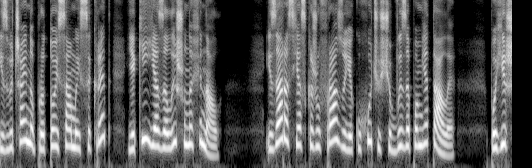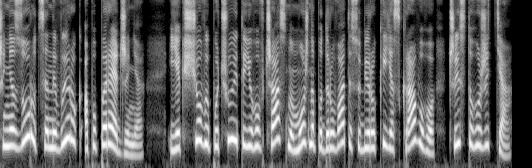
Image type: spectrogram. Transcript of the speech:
І, звичайно, про той самий секрет, який я залишу на фінал. І зараз я скажу фразу, яку хочу, щоб ви запам'ятали. Погіршення зору це не вирок, а попередження. І якщо ви почуєте його вчасно, можна подарувати собі роки яскравого, чистого життя.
